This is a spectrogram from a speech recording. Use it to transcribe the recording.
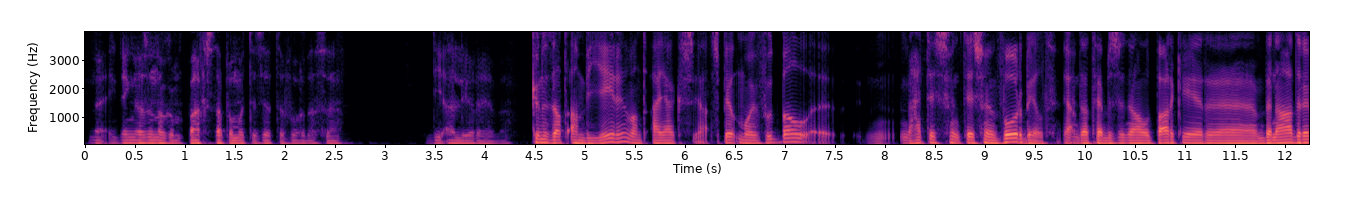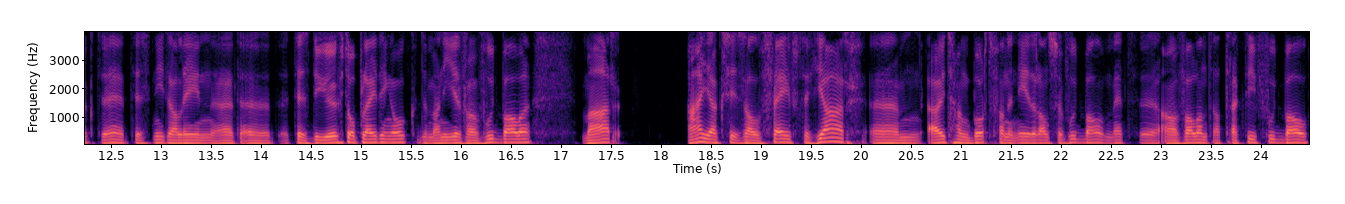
Nee, ik denk dat ze nog een paar stappen moeten zetten voordat ze die allure hebben. Kunnen ze dat ambiëren? Want Ajax ja, speelt mooi voetbal. Eh, Maar het is, hun- het is hun voorbeeld. Ja. Dat hebben ze al een paar keer eh, benadrukt. Hè. Het is niet alleen eh, het, het is de jeugdopleiding ook, de manier van voetballen. Maar Ajax is al 50 jaar ehm, uithangbord van het Nederlandse voetbal. Met aanvallend, attractief voetbal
